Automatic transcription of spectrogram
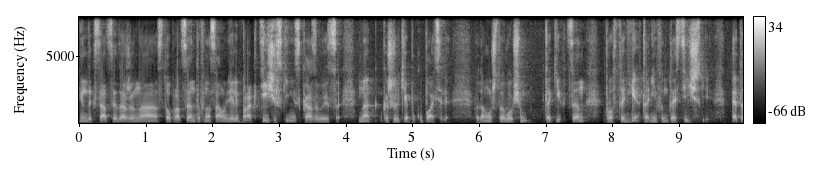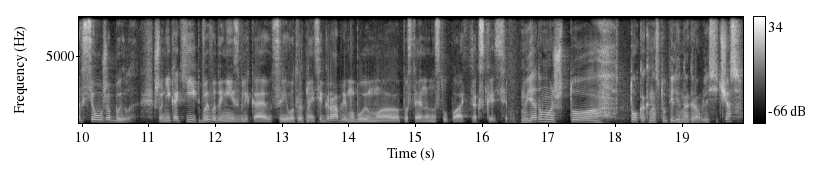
индексация даже на 100% на самом деле практически не сказывается на кошельке покупателя. Потому что, в общем, таких цен просто нет, они фантастические. Это все уже было, что никакие выводы не извлекаются, и вот на эти грабли мы будем э, постоянно наступать, так сказать. Ну, я думаю, что то, как наступили на грабли сейчас,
